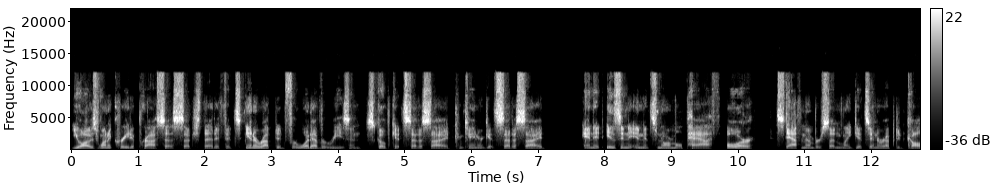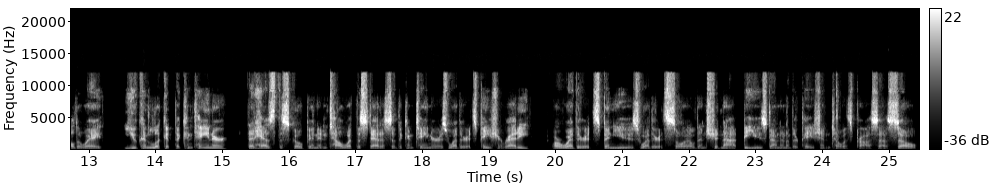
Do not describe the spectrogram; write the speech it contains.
you always want to create a process such that if it's interrupted for whatever reason, scope gets set aside, container gets set aside, and it isn't in its normal path, or staff member suddenly gets interrupted, called away, you can look at the container that has the scope in and tell what the status of the container is, whether it's patient ready or whether it's been used, whether it's soiled and should not be used on another patient until it's processed. So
